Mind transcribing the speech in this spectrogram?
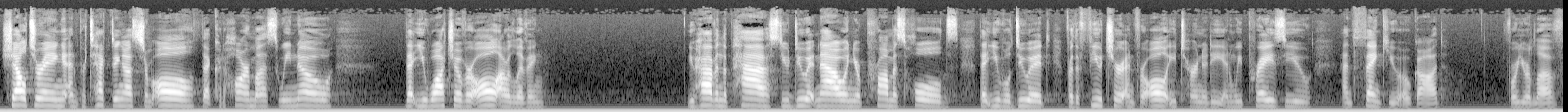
sheltering and protecting us from all that could harm us. We know that you watch over all our living. You have in the past, you do it now, and your promise holds that you will do it for the future and for all eternity. And we praise you and thank you, O God for your love.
